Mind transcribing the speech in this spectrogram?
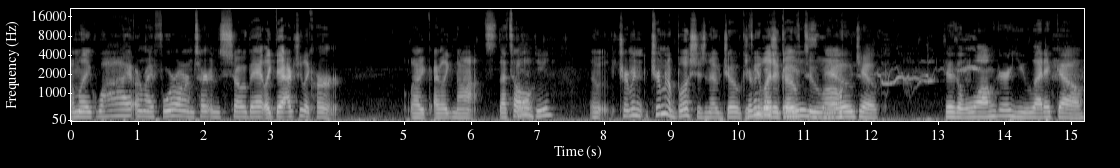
I'm like, why are my forearms hurting so bad? Like they actually like hurt. Like I like knots. That's Yeah, how dude. uh, trimming trimming a bush is no joke if you let it go too long. No joke. So the longer you let it go,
